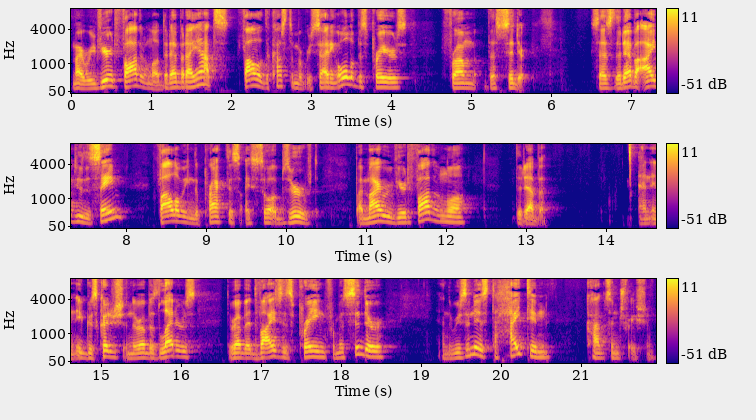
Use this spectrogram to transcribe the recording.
my revered father-in-law, the Rebbe Rayatz, followed the custom of reciting all of his prayers from the Siddur. Says the Rebbe, I do the same, following the practice I saw observed by my revered father-in-law, the Rebbe. And in Igros Kodesh, in the Rebbe's letters, the Rebbe advises praying from a Siddur, and the reason is to heighten concentration.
